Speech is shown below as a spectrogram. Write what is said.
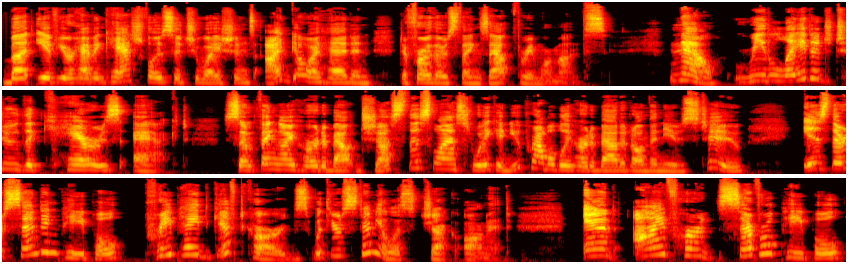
but if you're having cash flow situations, I'd go ahead and defer those things out three more months. Now, related to the CARES Act, something I heard about just this last week, and you probably heard about it on the news too, is they're sending people prepaid gift cards with your stimulus check on it. And I've heard several people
